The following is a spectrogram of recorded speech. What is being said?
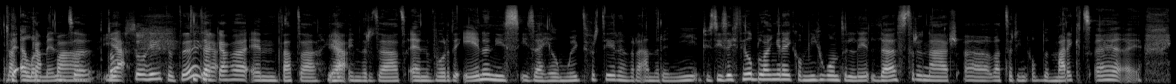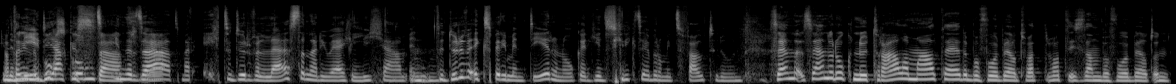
de elementen. Ja. Zo heet het, hè? Pitta, Ja. en vata, ja, Ja. inderdaad. En voor de ene is, is dat heel moeilijk te verteren en voor de andere niet. Dus het is echt heel belangrijk om niet gewoon te luisteren naar eh, wat er in, op de markt, eh, in Wat de in de media komt, staat, inderdaad. Maar echt te durven luisteren naar je eigen lichaam en Mhm. te durven experimenteren ook en geen schrik te hebben om iets fout te doen. Zijn, zijn er ook neutrale maaltijden? Bijvoorbeeld, wat, wat is dan bijvoorbeeld een,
